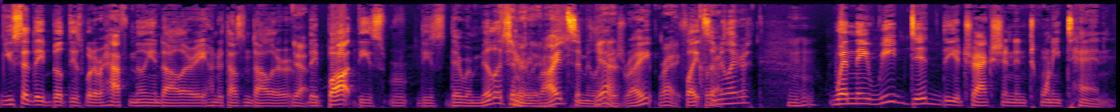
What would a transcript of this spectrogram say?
you said they built these whatever half million dollar, eight hundred thousand dollar. Yeah. They bought these these. They were military Simulators. ride simulators, Yeah, right? right, Flight correct. simulators. Mm-hmm. When they redid the attraction in 2010,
